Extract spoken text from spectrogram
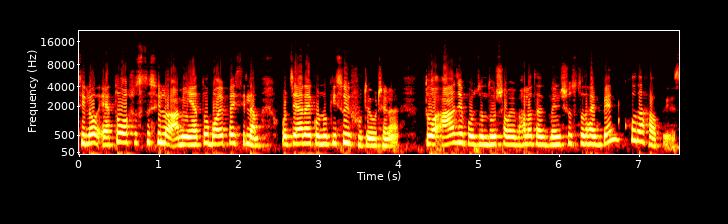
ছিল, এত অসুস্থ ছিল, আমি এত ভয় পাইছিলাম, ওর চেহারায় কোনো কিছুই ফুটে ওঠে না। তো আজ এ পর্যন্ত সবাই ভালো থাকবেন, সুস্থ থাকবেন, খোদা হাফিজ।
